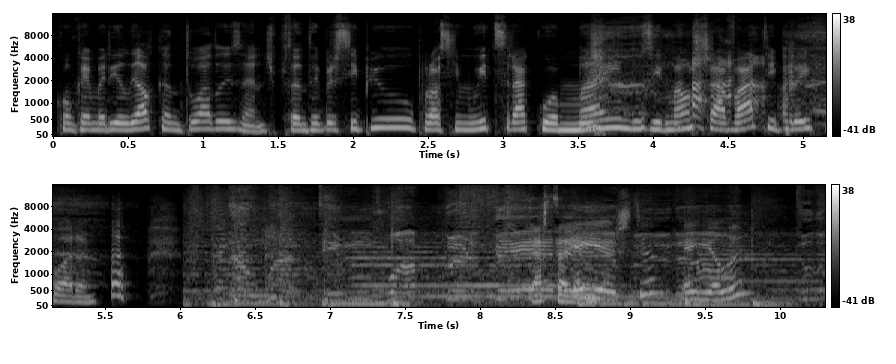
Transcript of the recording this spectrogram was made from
com quem Maria Leal cantou há dois anos. Portanto, em princípio, o próximo hit será com a mãe dos irmãos Savati e por aí fora. Não há tempo a perder. Cá está É ele. este? É ele? Tudo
